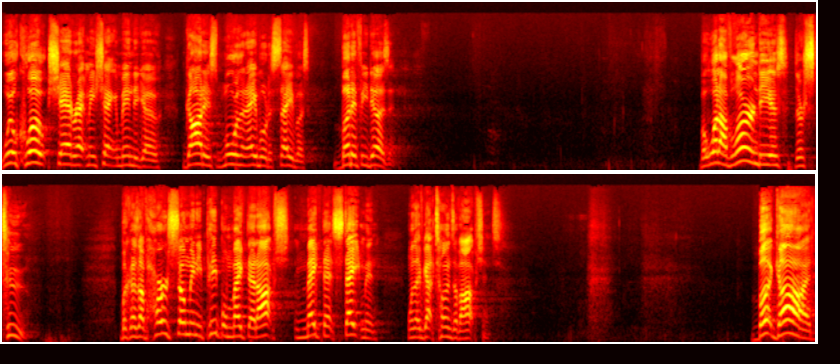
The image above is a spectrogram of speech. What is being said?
We'll quote Shadrach, Meshach, and Abednego God is more than able to save us, but if He doesn't. But what I've learned is there's two. Because I've heard so many people make that, op- make that statement when they've got tons of options. But God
